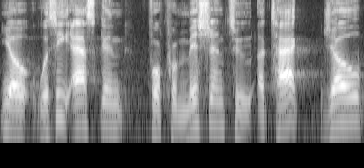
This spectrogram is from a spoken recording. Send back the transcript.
you know, was he asking for permission to attack Job?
